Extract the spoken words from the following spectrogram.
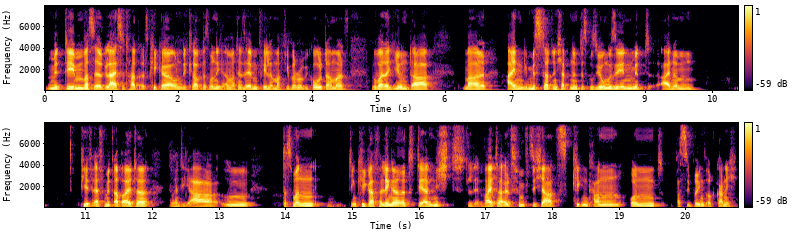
mit dem, was er geleistet hat als Kicker. Und ich glaube, dass man nicht einfach denselben Fehler macht wie bei Robbie Gold damals, nur weil er hier und da mal einen gemisst hat. Und ich habe eine Diskussion gesehen mit einem PFF-Mitarbeiter, der meinte, ja, äh, dass man den Kicker verlängert, der nicht weiter als 50 Yards kicken kann und was übrigens auch gar nicht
